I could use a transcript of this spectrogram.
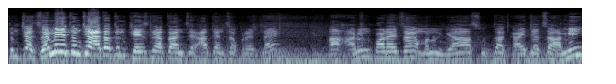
तुमच्या जमिनी तुमच्या हातातून खेचण्याचा हा त्यांचा प्रयत्न आहे. हा हाणून पाडायचा म्हणून या सुद्धा कायद्याचा आम्ही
